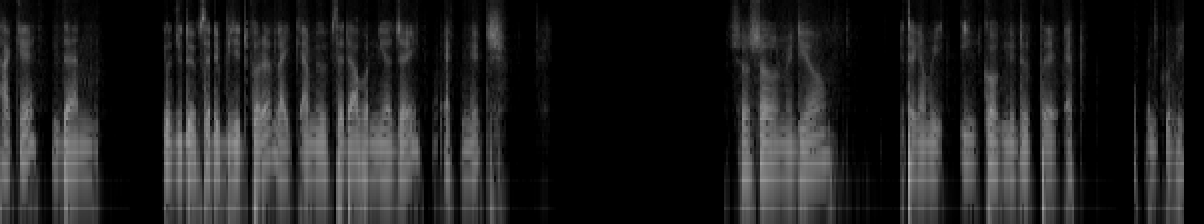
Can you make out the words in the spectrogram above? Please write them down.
থাকে দেন কেউ যদি ওয়েবসাইটে ভিজিট করে লাইক আমি ওয়েবসাইটে আবার নিয়ে যাই, এক মিনিট সোশ্যাল মিডিয়া এটাকে আমি ইনকগনিটোতে ওপেন করি।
